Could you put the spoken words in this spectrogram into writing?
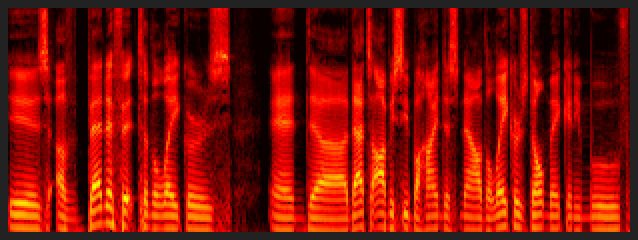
is of benefit to the Lakers, and uh, that's obviously behind us now. The Lakers don't make any move.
